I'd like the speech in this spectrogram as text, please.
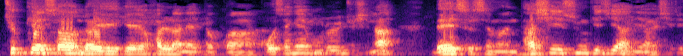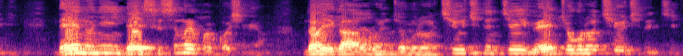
주께서 너희에게 환란의 떡과 고생의 물을 주시나 내 스승은 다시 숨기지 아니하시리니 내 눈이 내 스승을 볼 것이며 너희가 오른쪽으로 치우치든지 왼쪽으로 치우치든지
